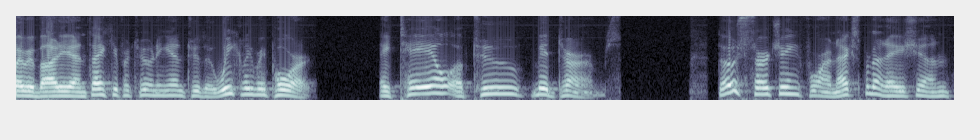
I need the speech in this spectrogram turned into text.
everybody, and thank you for tuning in to the weekly report, a tale of two midterms. Those searching for an explanation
